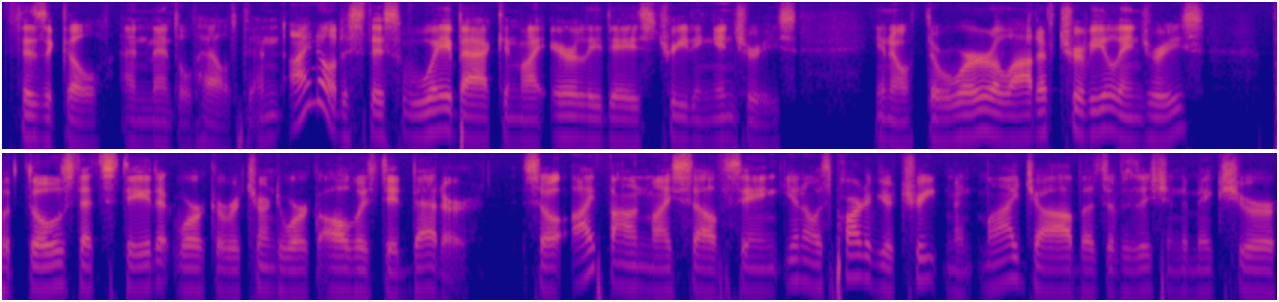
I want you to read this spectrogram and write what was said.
physical and mental health. And I noticed this way back in my early days treating injuries. You know, there were a lot of trivial injuries, but those that stayed at work or returned to work always did better so I found myself saying, you know, as part of your treatment, my job as a physician to make sure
